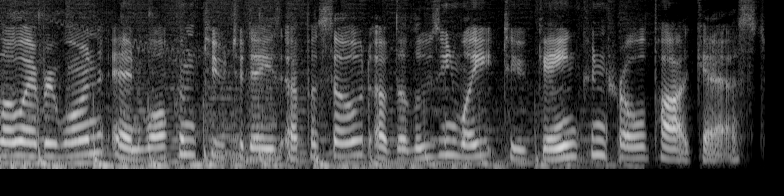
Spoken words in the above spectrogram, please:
Hello, everyone, and welcome to today's episode of the Losing Weight to Gain Control podcast.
